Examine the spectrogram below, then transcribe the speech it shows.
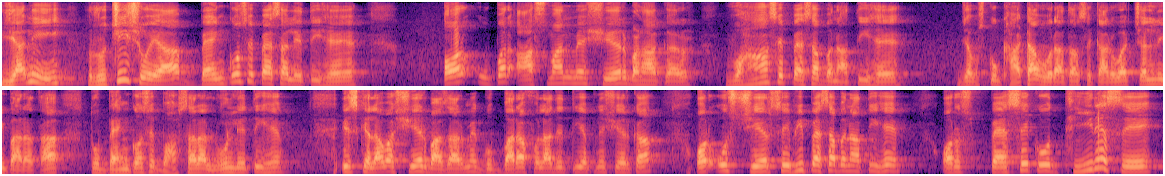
यानी रुचि शोया बैंकों से पैसा लेती है और ऊपर आसमान में शेयर बढ़ाकर वहाँ से पैसा बनाती है, जब उसको घाटा हो रहा था उसे कारोबार चल नहीं पा रहा था तो बैंकों से बहुत सारा लोन लेती है। इसके अलावा शेयर बाज़ार में गुब्बारा फुला देती है अपने शेयर का और उस शेयर से भी पैसा बनाती है और उस पैसे को धीरे से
